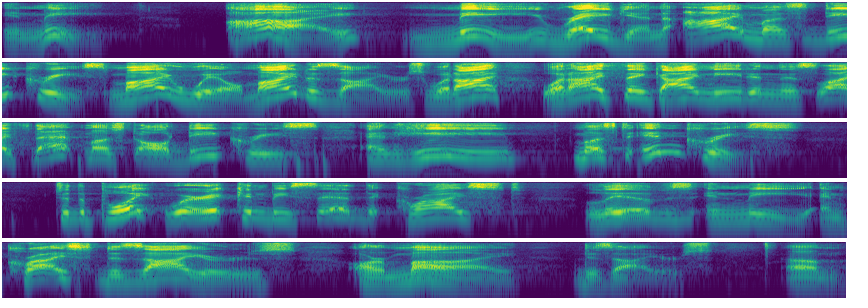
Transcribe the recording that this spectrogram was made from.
in me. I, me, Reagan, I must decrease. My will, my desires, what I, what I think I need in this life, that must all decrease, and He must increase to the point where it can be said that Christ lives in me and Christ's desires are my desires. Um,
